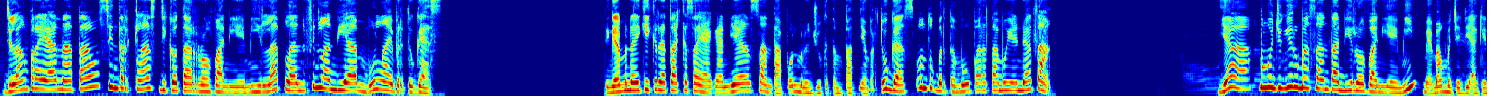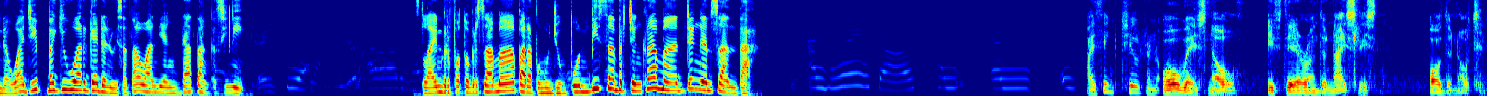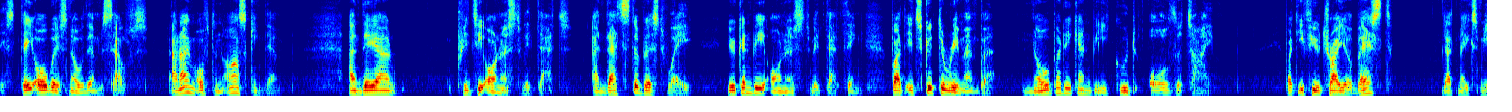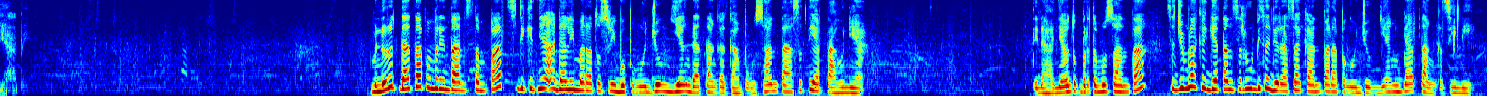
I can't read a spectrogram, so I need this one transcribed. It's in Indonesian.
Jelang perayaan Natal, Sinterklas di kota Rovaniemi, Lapland, Finlandia mulai bertugas. Dengan menaiki kereta kesayangannya, Santa pun menuju ke tempatnya bertugas untuk bertemu para tamu yang datang. Ya, mengunjungi rumah Santa di Rovaniemi memang menjadi agenda wajib bagi warga dan wisatawan yang datang ke sini. Selain berfoto bersama, para pengunjung pun bisa bercengkrama dengan Santa. I think children always know if they're on the nice list or the naughty list. They always know themselves. And I'm often asking them. And they are pretty honest with that. And that's the best way. You can be honest with that thing. But it's good to remember nobody can be good all the time. But if you try your best, that makes me happy. Menurut data pemerintahan setempat, sedikitnya ada 500 ribu pengunjung yang datang ke Kampung Santa setiap tahunnya. Tidak hanya untuk bertemu Santa, sejumlah kegiatan seru bisa dirasakan para pengunjung yang datang ke sini.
